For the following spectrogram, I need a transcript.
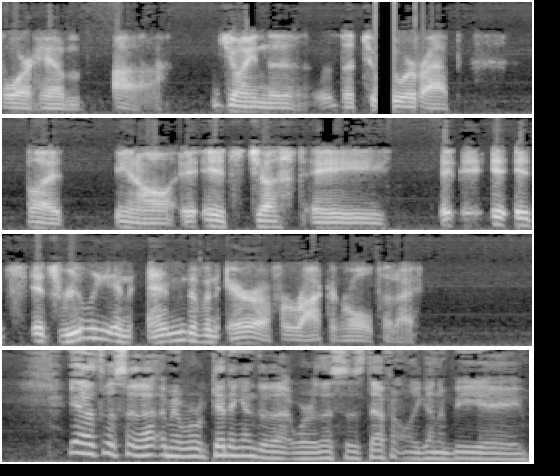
for him uh join the the tour prep but you know, it, it's just a it, it, it's it's really an end of an era for rock and roll today. Yeah, I was going to say that. I mean, we're getting into that where this is definitely going to be a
